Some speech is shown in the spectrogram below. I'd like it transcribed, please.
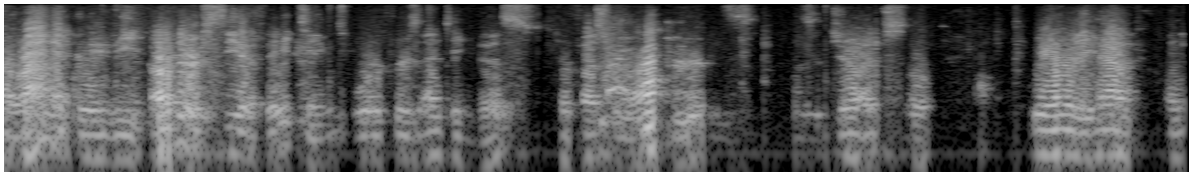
Ironically, the other CFA teams were presenting this. Professor Walker is, was a judge, so we already have a, a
